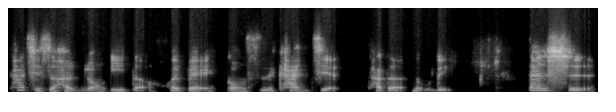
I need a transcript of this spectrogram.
他其实很容易的会被公司看见他的努力，但是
